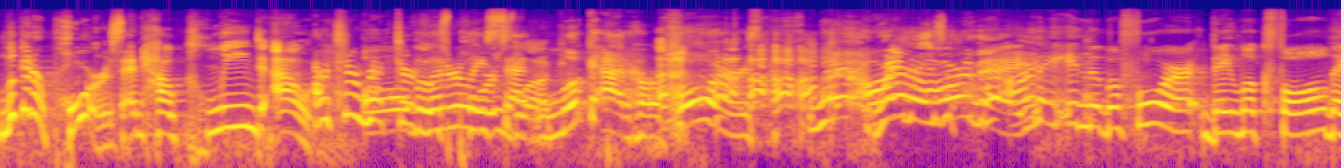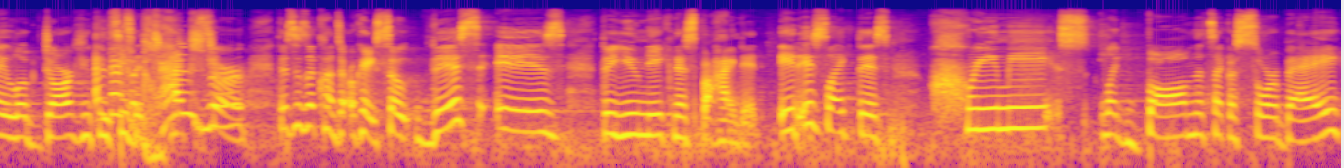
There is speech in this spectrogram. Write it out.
Look at her pores and how cleaned out Our director literally said, look. look at her pores. Where are, Where those- are Where are they? they in the before? They look full, they look dark. You can see the that's a cleanser. texture. This is a cleanser. Okay, so this is the uniqueness behind it. It is like this creamy, like balm that's like a sorbet.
